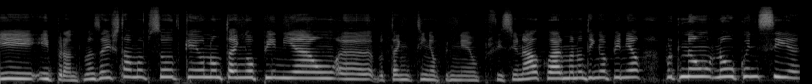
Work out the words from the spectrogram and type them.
E, e pronto, mas aí está uma pessoa de quem eu não tenho opinião, ah, tenho, tinha opinião profissional, claro, mas não tinha opinião porque não, não o conhecia.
